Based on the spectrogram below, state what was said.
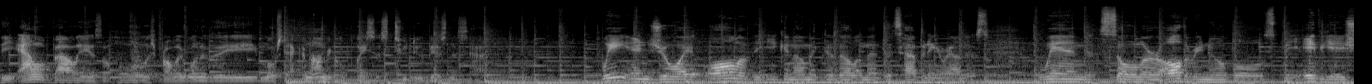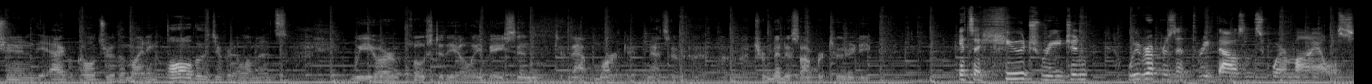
The Antelope Valley as a whole is probably one of the most economical places to do business at. We enjoy all of the economic development that's happening around us. Wind, solar, all the renewables, the aviation, the agriculture, the mining, all those different elements. We are close to the LA Basin, to that market, and that's a, a, a tremendous opportunity. It's a huge region. We represent 3,000 square miles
